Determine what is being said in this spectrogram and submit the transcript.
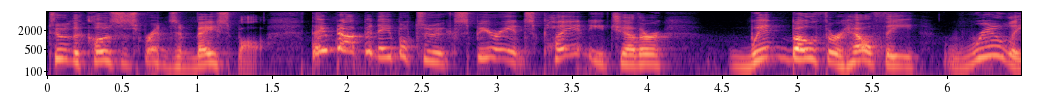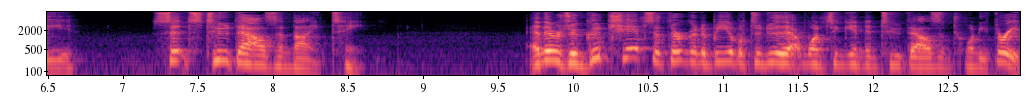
two of the closest friends in baseball. They've not been able to experience playing each other when both are healthy, really, since 2019. And there's a good chance that they're going to be able to do that once again in 2023.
